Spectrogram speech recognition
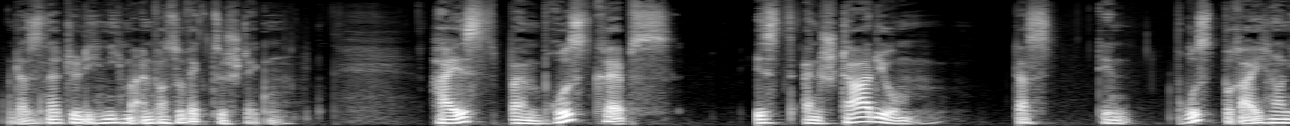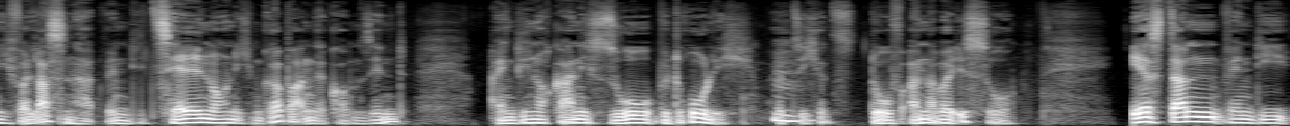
Und das ist natürlich nicht mal einfach so wegzustecken. Heißt, beim Brustkrebs ist ein Stadium, das den Brustbereich noch nicht verlassen hat, wenn die Zellen noch nicht im Körper angekommen sind, eigentlich noch gar nicht so bedrohlich. Hört mhm. sich jetzt doof an, aber ist so. Erst dann, wenn die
